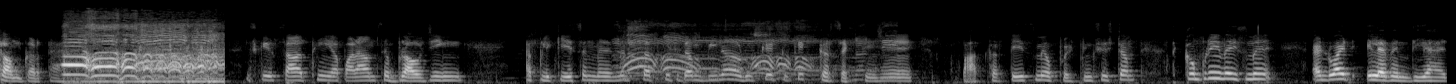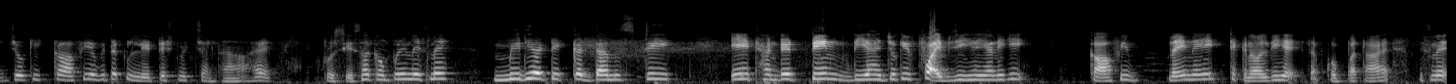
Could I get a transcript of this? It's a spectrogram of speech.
काम करता है। इसके साथ ही आप आराम से ब्राउजिंग एप्लीकेशन मैनेजमेंट सब कुछ एकदम बिना रुके टुके कर सकते हैं। बात करते हैं इसमें ऑपरेटिंग सिस्टम तो कंपनी ने इसमें एंड्रॉयड 11 दिया है जो कि काफ़ी अभी तक लेटेस्ट में चल रहा है। प्रोसेसर कंपनी ने इसमें मीडिया टेक का डायमेस्ट्री 810 दिया है जो कि 5G है यानी कि काफ़ी नई नई टेक्नोलॉजी है सबको पता है। इसमें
